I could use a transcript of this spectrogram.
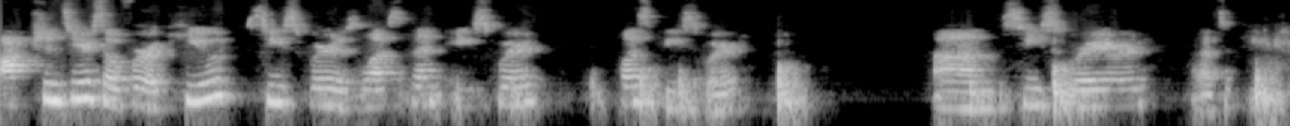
options here. So for acute, c squared is less than a squared plus b squared. Um, c squared, that's acute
